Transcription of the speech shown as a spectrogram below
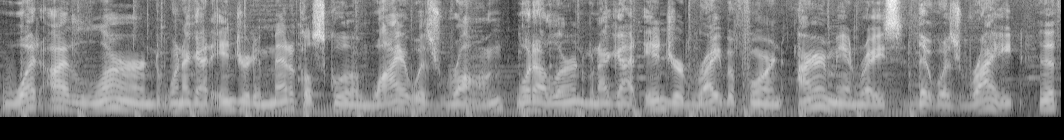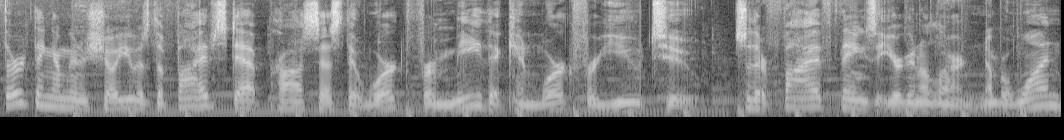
what I learned when I got injured in medical school and why it was wrong, what I learned when I got injured right before an Ironman race that was right. And the third thing I'm going to show you is the five step process that worked for me that can work for you too. So there are five things that you're going to learn. Number one,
